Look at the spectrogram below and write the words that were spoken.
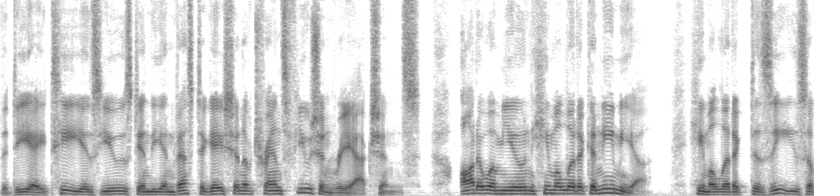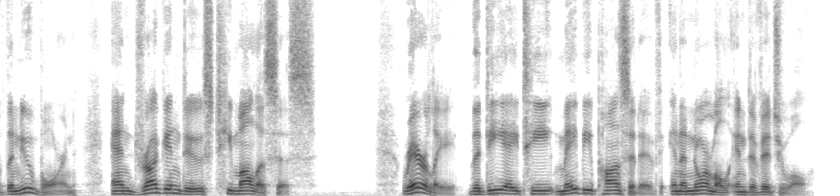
The DAT is used in the investigation of transfusion reactions, autoimmune hemolytic anemia, hemolytic disease of the newborn, and drug-induced hemolysis. Rarely, the DAT may be positive in a normal individual.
